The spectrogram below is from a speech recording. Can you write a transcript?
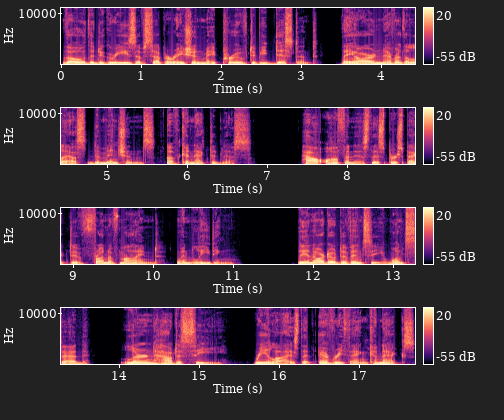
Though the degrees of separation may prove to be distant, they are nevertheless dimensions of connectedness. How often is this perspective front of mind when leading? Leonardo da Vinci once said, Learn how to see, realize that everything connects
